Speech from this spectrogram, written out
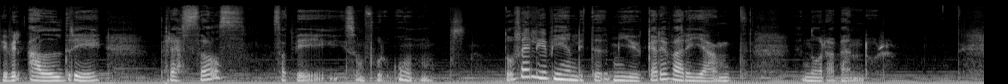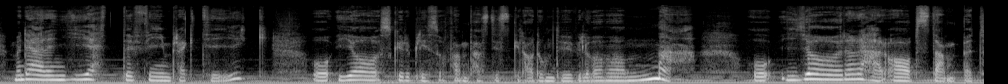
Vi vill aldrig pressa oss så att vi liksom får ont. Då väljer vi en lite mjukare variant, några vändor. Men det är en jättefin praktik och jag skulle bli så fantastiskt glad om du vill vara med och göra det här avstampet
